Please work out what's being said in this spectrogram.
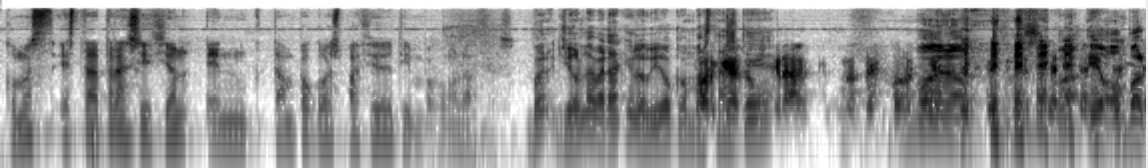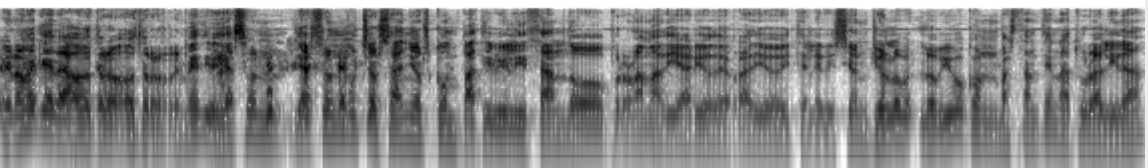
¿Cómo es esta transición en tan poco espacio de tiempo? ¿Cómo lo haces? Bueno, yo la verdad que lo vivo con porque bastante... es un crack, no te Bueno, o porque no me queda otro, otro remedio. Ya son, ya son muchos años compatibilizando programa diario de radio y televisión. Yo lo, vivo con bastante naturalidad.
